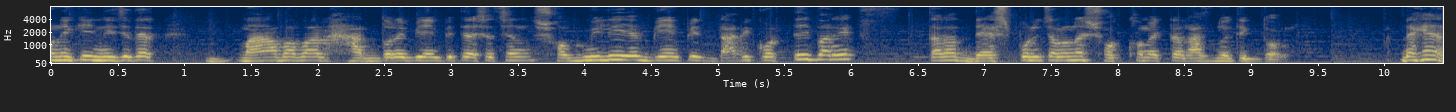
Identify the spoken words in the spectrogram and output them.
অনেকেই নিজেদের মা বাবার হাত ধরে বিএনপিতে এসেছেন। সব মিলিয়ে বিএনপির দাবি করতেই পারে, তারা দেশ পরিচালনায় সক্ষম একটা রাজনৈতিক দল। দেখেন,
